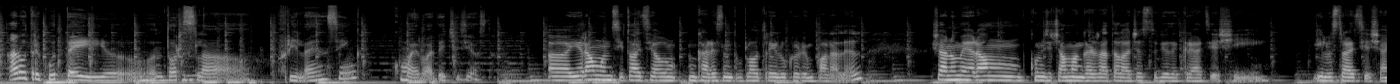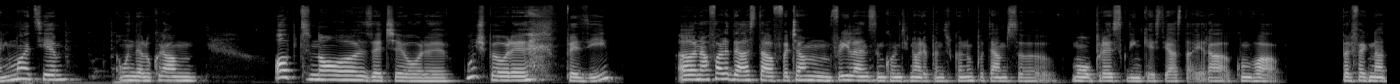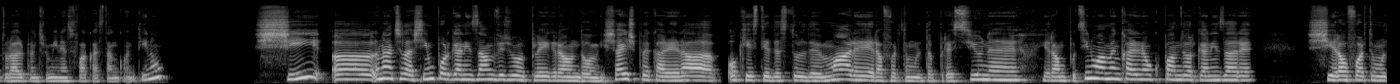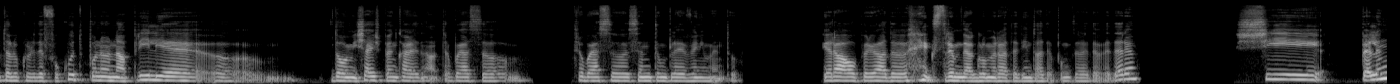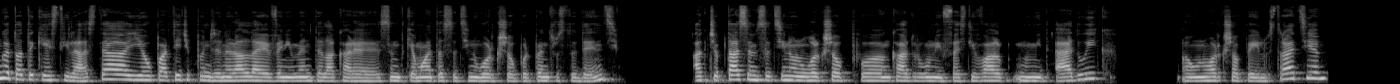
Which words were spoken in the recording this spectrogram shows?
Anul trecut te-ai uh, întors la freelancing. Cum ai luat decizia asta? Uh, eram în situația în care se întâmplau trei lucruri în paralel și anume eram, cum ziceam, angajată la acest studio de creație și ilustrație și animație, unde lucram 8, 9, 10 ore, 11 ore pe zi. În afară de asta, făceam freelance în continuare pentru că nu puteam să mă opresc din chestia asta. Era cumva perfect natural pentru mine să fac asta în continuu. Și uh, în același timp organizam Visual Playground 2016, care era o chestie destul de mare, era foarte multă presiune, eram puțini oameni care ne ocupam de organizare și erau foarte multe lucruri de făcut până în aprilie uh, 2016 în care na, trebuia, să, trebuia să se întâmple evenimentul. Era o perioadă extrem de aglomerată din toate punctele de vedere și pe lângă toate chestiile astea, eu particip în general la evenimente la care sunt chemată să țin workshop-uri pentru studenți. Acceptasem să țin un workshop uh, în cadrul unui festival numit Adweek, uh, un workshop pe ilustrație. Uh,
